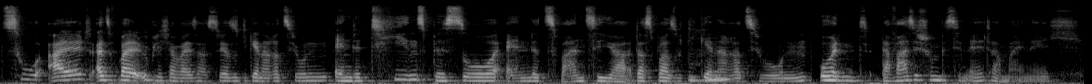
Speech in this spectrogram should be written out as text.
zu alt. Also, weil üblicherweise hast du ja so die Generation Ende Teens bis so Ende 20er. Das war so die mhm. Generation. Und da war sie schon ein bisschen älter, meine ich.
